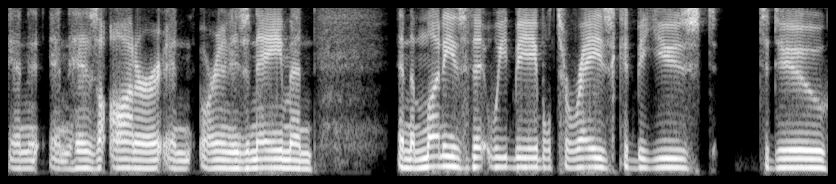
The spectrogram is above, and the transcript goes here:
in in his honor and or in his name and and the monies that we'd be able to raise could be used to do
